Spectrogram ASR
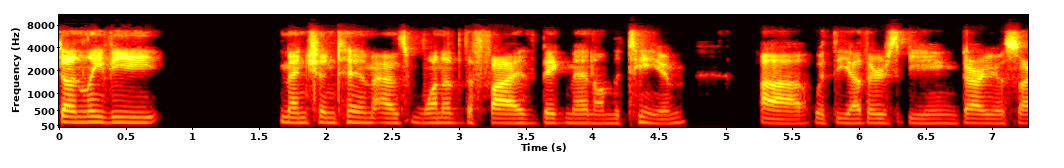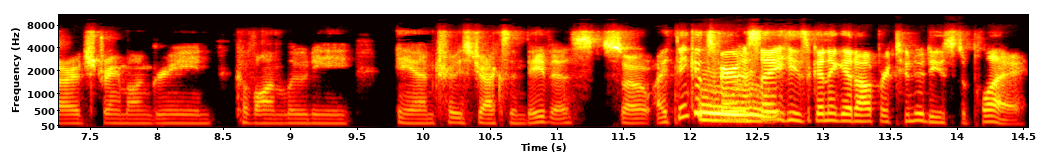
Dunleavy mentioned him as one of the five big men on the team uh, with the others being Dario Saric, Draymond Green, Kevon Looney, and Trayce Jackson Davis. So I think it's mm. fair to say mm. he's going to get opportunities to play.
